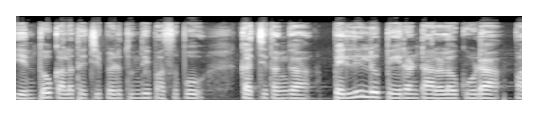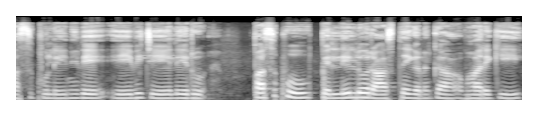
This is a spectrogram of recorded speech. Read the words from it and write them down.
ఎంతో కల తెచ్చి పెడుతుంది పసుపు. ఖచ్చితంగా పెళ్ళిళ్ళు పేరంటాలలో కూడా పసుపు లేనిదే ఏవి చేయలేరు. పసుపు పెళ్ళిళ్ళు రాస్తే గనక వారికి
